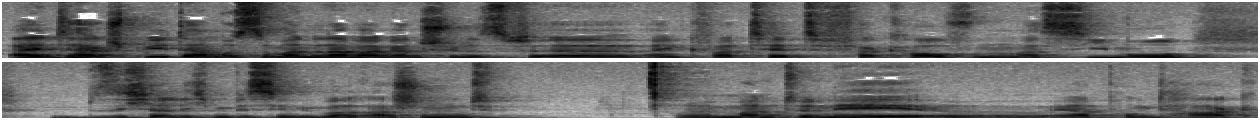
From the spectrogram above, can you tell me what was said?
Einen Tag später musste man dann aber ganz schönes äh, ein Quartett verkaufen. Massimo, sicherlich ein bisschen überraschend. Äh, Mantonnet, äh, R. Haag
